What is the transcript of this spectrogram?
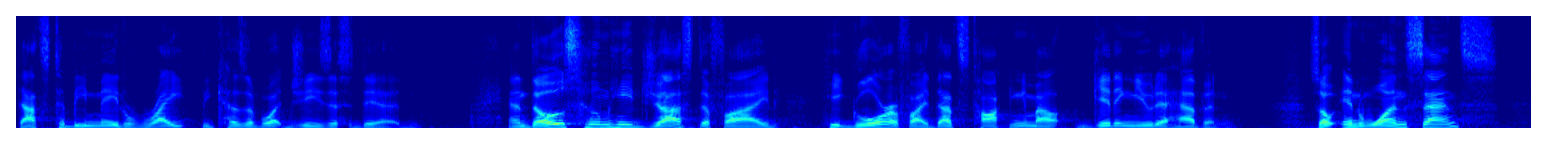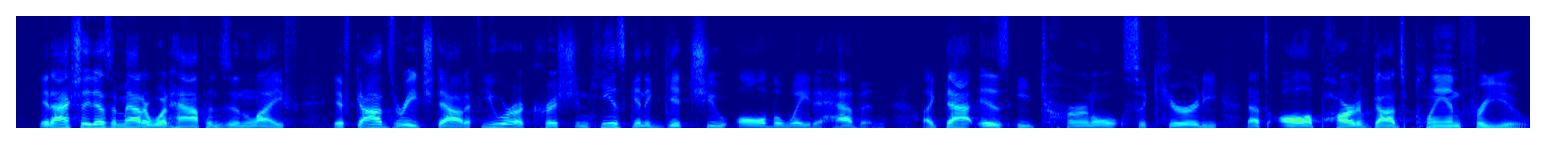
That's to be made right because of what Jesus did. And those whom he justified, he glorified. That's talking about getting you to heaven. So, in one sense, it actually doesn't matter what happens in life. If God's reached out, if you are a Christian, He is going to get you all the way to heaven. Like that is eternal security. That's all a part of God's plan for you.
